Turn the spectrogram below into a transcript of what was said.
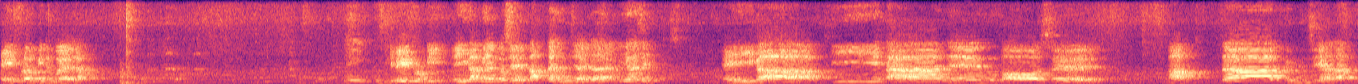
A from B는 뭐야, 얘들아? 네 keep A from B. A가 B하는 것을 막다 금지하다. 이해하지? A가 B 하는 것을 막다 금지하다.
